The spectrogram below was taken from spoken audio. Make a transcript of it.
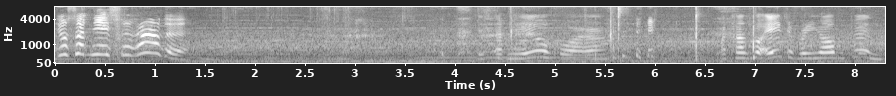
Jos had niet eens geraden. Dit is echt heel goor. Maar ik ga het wel eten voor die halve punt.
